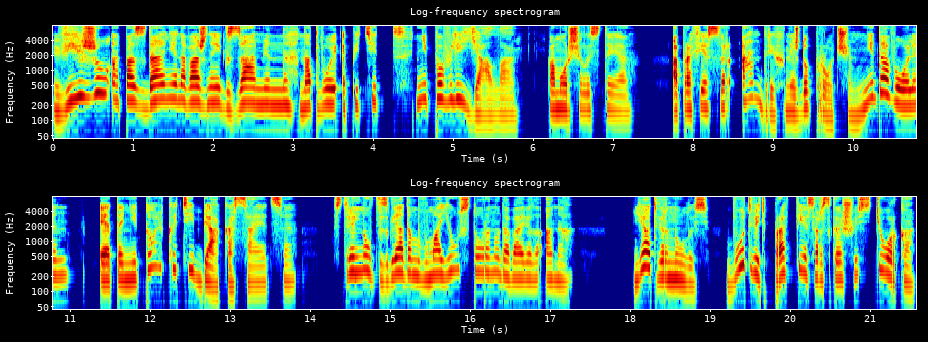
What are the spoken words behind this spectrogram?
«Вижу, опоздание на важный экзамен на твой аппетит не повлияло», — поморщилась Теа. «А профессор Андрих, между прочим, недоволен. Это не только тебя касается». Стрельнув взглядом в мою сторону, добавила она. Я отвернулась. Вот ведь профессорская шестерка.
